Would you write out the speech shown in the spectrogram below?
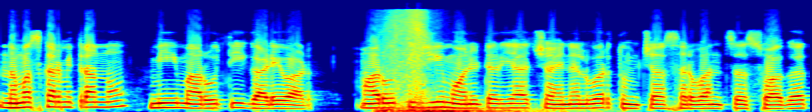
नमस्कार मित्रांनो मी मारुती गाडेवाड. मारुतीजी मॉनिटर या चॅनलवर तुमच्या सर्वांचं स्वागत.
